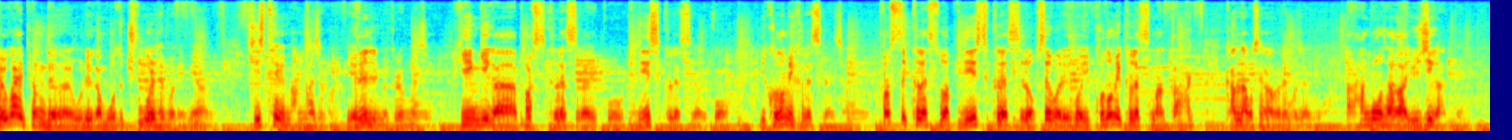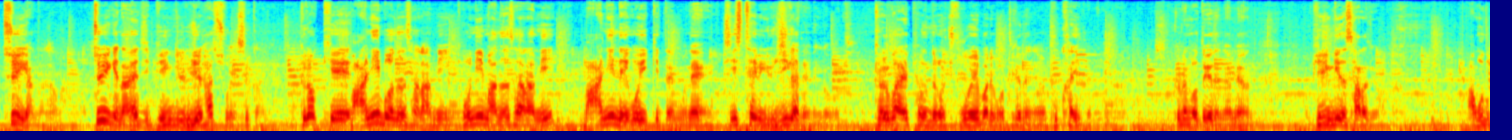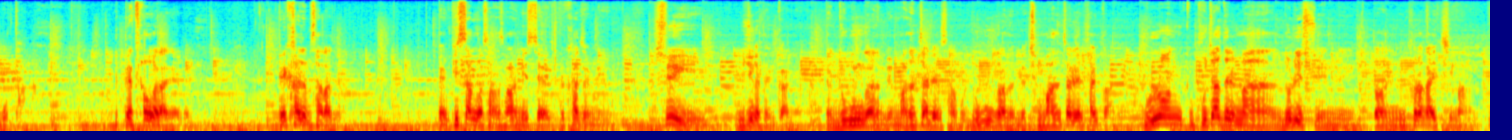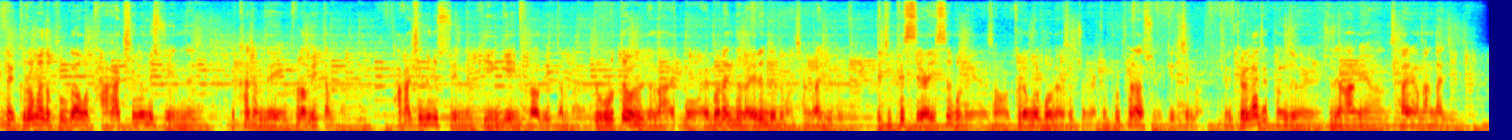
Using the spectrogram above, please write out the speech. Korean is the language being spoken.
결과의 평등을 우리가 모두 추구를 해버리면 시스템이 망가져버려. 예를 들면 그런 거지. 비행기가 퍼스트 클래스가 있고 비즈니스 클래스가 있고 이코노미 클래스가 있잖아. 퍼스트 클래스와 비즈니스 클래스를 없애버리고 이코노미 클래스만 딱 깐다고 생각을 해보자고. 아, 항공사가 유지가 안 돼. 수익이 안 나잖아. 수익이 나야지 비행기를 유지를 할 수가 있을 거 아니야. 그렇게 많이 버는 사람이 돈이 많은 사람이 많이 내고 있기 때문에 시스템이 유지가 되는 거거든. 결과의 평등을 추구해버리면 어떻게 되냐면 북한이 되는 거야. 그러면 어떻게 되냐면 비행기는 사라져. 아무도 못 타. 배 타고 다녀야 돼. 백화점 사라져. 네, 비싼 거 사는 사람이 있어야지. 백화점이 수익이 유지가 될 거 아니야. 누군가는 몇만 원짜리를 사고 누군가는 몇 천만 원짜리를 살 거 아니야. 물론 그 부자들만 누릴 수 있는 어떤 인프라가 있지만 근데 그럼에도 불구하고 다 같이 누릴 수 있는 백화점 내 인프라도 있단 말이야. 다 같이 누릴 수 있는 비행기 인프라도 있단. 그리고 롯데월드나 뭐 에버랜드나 이런 데도 마찬가지로 직패스가 있음으로 인해서 그런 걸 보면서 좀 약간 불편할 수는 있겠지만 결- 결과적 평등을 주장하면 사회가 망가지지.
